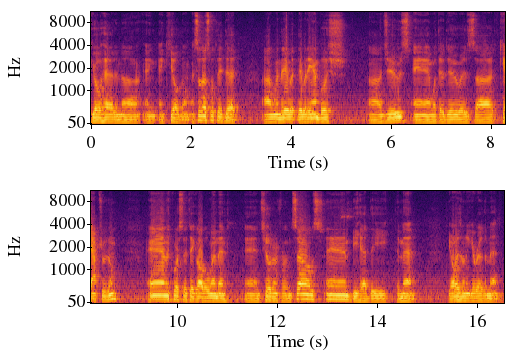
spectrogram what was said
go ahead and uh, and, and kill them. And so that's what they did. Uh, when they would they would ambush uh, Jews, and what they do is uh, capture them, and of course they take all the women and children for themselves and behead the the men. You always want to get rid of the men.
